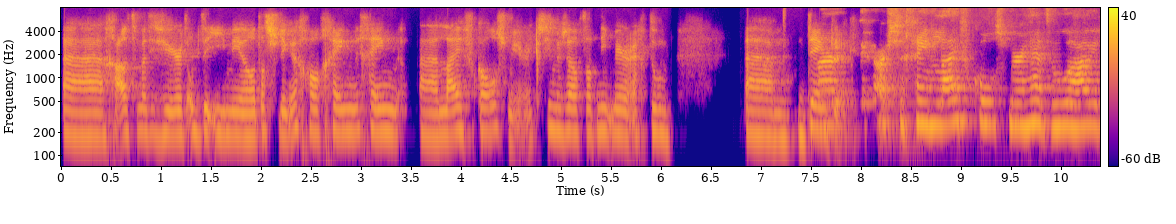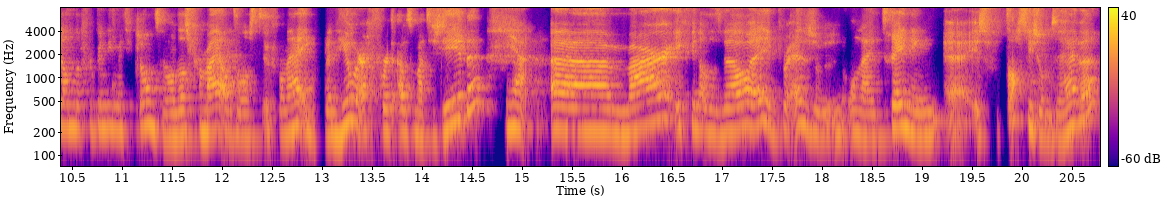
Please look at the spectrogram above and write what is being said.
uh, geautomatiseerd op de e-mail, dat soort dingen. Gewoon geen, geen uh, live calls meer. Ik zie mezelf dat niet meer echt doen. Um, denk maar ik. Als je geen live calls meer hebt, hoe hou je dan de verbinding met je klanten? Want dat is voor mij altijd een stuk van, hè, ik ben heel erg voor het automatiseren. Ja. Uh, maar ik vind altijd wel, hè, dus een online training uh, is fantastisch om te hebben.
